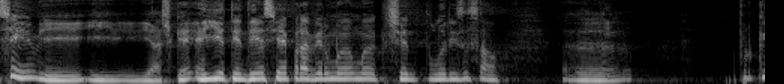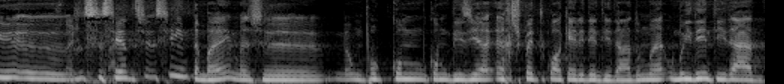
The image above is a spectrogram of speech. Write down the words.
Sim, e, e acho que aí a tendência é para haver uma, uma crescente polarização. Uh, porque uh, se sente, sim, também, mas uh, um pouco como, como dizia, a respeito de qualquer identidade, uma, uma identidade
